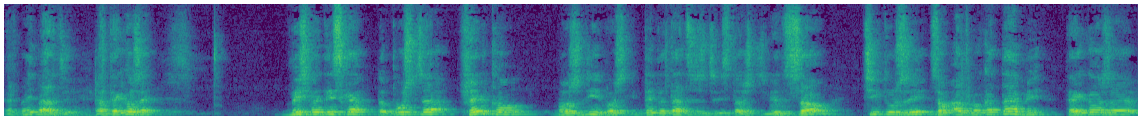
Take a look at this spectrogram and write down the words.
Jak najbardziej. Dlatego, że myśl medyjska dopuszcza wszelką możliwość interpretacji rzeczywistości. Więc są ci, którzy są adwokatami tego, że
